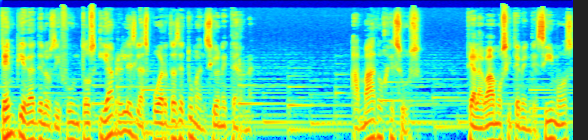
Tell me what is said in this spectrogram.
ten piedad de los difuntos y ábreles las puertas de tu mansión eterna. Amado Jesús, te alabamos y te bendecimos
